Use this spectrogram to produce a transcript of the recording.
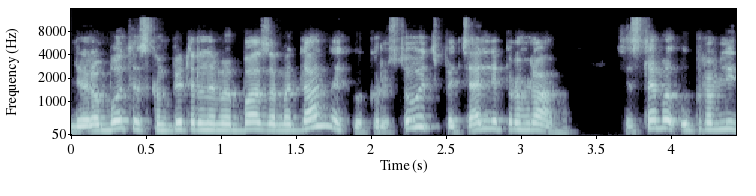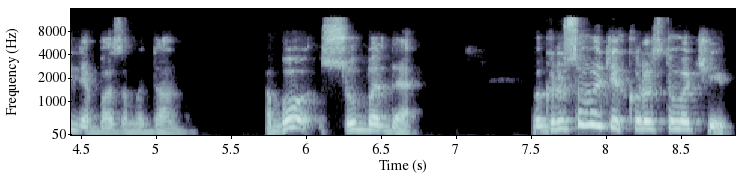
Для роботи з комп'ютерними базами даних використовують спеціальні програми, системи управління базами даних або СУБД. Використовують їх користувачі,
